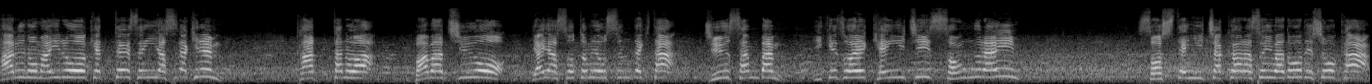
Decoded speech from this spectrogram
春のマイル王決定戦安田記念。勝ったのは馬場中央。やや外目を進んできた。13番池添健一ソングライン。そして2着争いはどうでしょうか。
